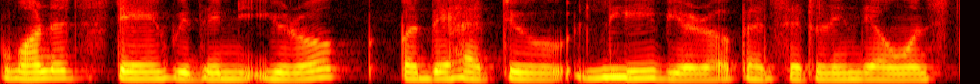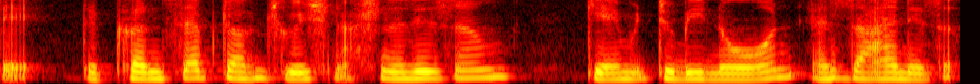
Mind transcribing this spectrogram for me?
wanted to stay within Europe, but they had to leave Europe and settle in their own state. The concept of Jewish nationalism came to be known as Zionism.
